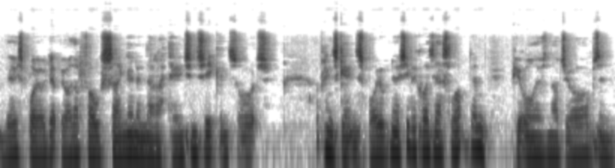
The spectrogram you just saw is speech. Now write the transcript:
They spoiled it with other false singing and their attention seeking, so it's everything's getting spoiled now. See, because this lockdown, people losing their jobs and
